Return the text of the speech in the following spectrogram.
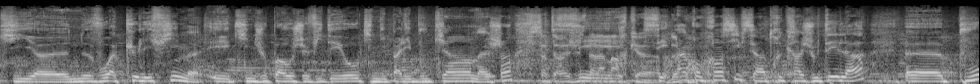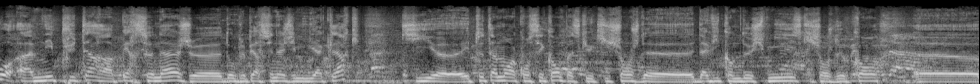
qui euh, ne voit que les films et qui ne joue pas aux jeux vidéo, qui ne lit pas les bouquins, machin. s'intéresse juste à la c'est- marque, euh, C'est de incompréhensible, c'est un truc rajouté là euh, pour amener plus tard un personnage, euh, donc le personnage d'Emilia Clarke, qui euh, est totalement inconséquent parce que qui change d'avis comme de chemise, qui change de camp, euh,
